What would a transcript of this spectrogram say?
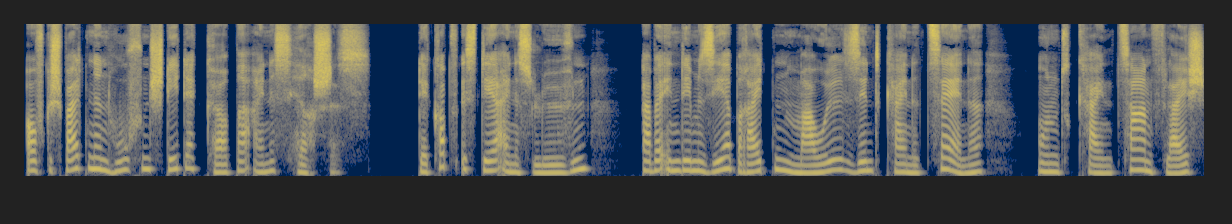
Auf gespaltenen Hufen steht der Körper eines Hirsches. Der Kopf ist der eines Löwen, aber in dem sehr breiten Maul sind keine Zähne und kein Zahnfleisch,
